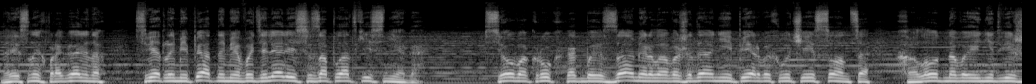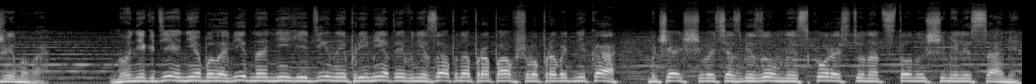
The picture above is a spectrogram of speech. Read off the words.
На лесных прогалинах светлыми пятнами выделялись заплатки снега. Все вокруг как бы замерло в ожидании первых лучей солнца, холодного и недвижимого. Но нигде не было видно ни единой приметы внезапно пропавшего проводника, мчащегося с безумной скоростью над стонущими лесами,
